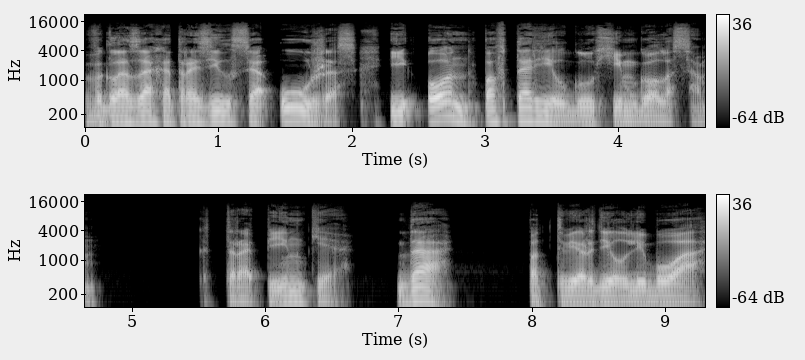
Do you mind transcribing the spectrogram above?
в глазах отразился ужас, и он повторил глухим голосом. «К тропинке?» «Да», — подтвердил Лебуа.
